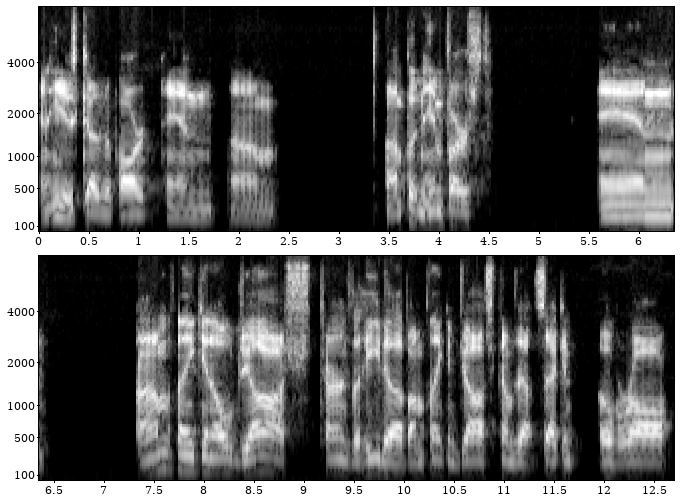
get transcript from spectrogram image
and he has cut it apart. And um, I'm putting him first, and I'm thinking old Josh turns the heat up. I'm thinking Josh comes out second overall,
